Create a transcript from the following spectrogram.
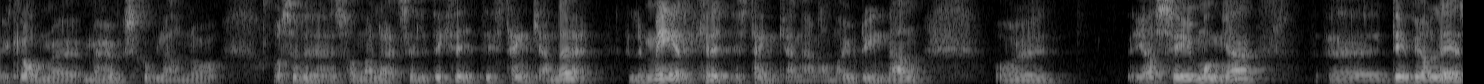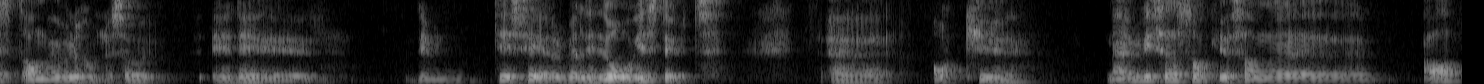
är klar med, med högskolan och, och så vidare så har man lärt sig lite kritiskt tänkande. Eller mer kritiskt tänkande än vad man gjorde innan. Och eh, jag ser ju många, det vi har läst om evolutionen så är det, det, det ser väldigt logiskt ut. Eh, och eh, men vissa saker som, eh, ja,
